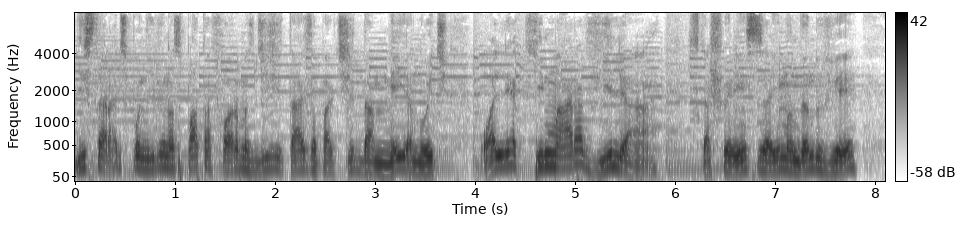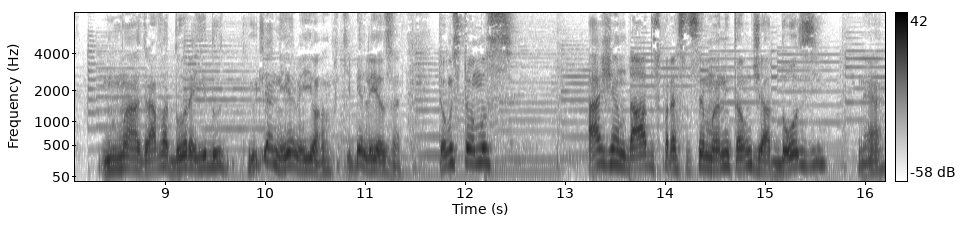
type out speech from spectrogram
e estará disponível nas plataformas digitais a partir da meia-noite. Olha que maravilha! Os cachoeirenses aí mandando ver numa gravadora aí do Rio de Janeiro aí, ó. Que beleza. Então estamos agendados para essa semana, então, dia 12, né?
